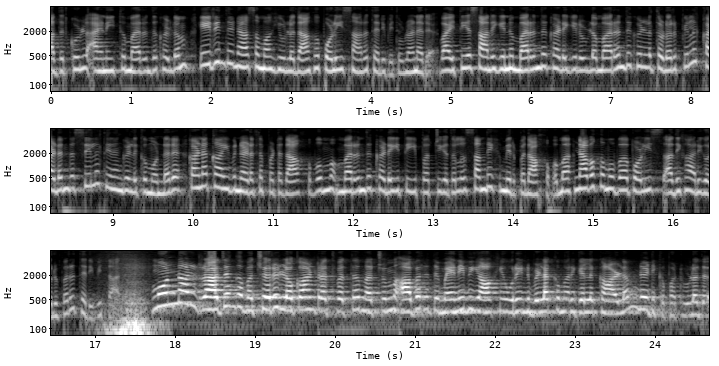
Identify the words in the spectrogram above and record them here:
அதற்குள் அனைத்து மருந்துகளும் எரிந்து நாசமாகியுள்ளதாக போலீசார் தெரிவித்துள்ளனர். வைத்தியசாலையின் மருந்து கடையில் உள்ள மருந்துகள் தொடர்பில் கடந்த சில தினங்களுக்கு முன்னர் கணக்காய்வு நடத்தப்பட்டதாகவும் மருந்து கடை தீ பற்றியதில் சந்தேகம் இருப்பதாகவும் நவகமுவ போலீஸ் அதிகாரி ஒருவர் தெரிவித்தார். முன்னாள் ராஜாங்க அமைச்சர் லொகான் ரத்வத்த மற்றும் அவரது மனைவி ஆகியோரின் விளக்கமறியல் காலம் நீடிக்கப்பட்டுள்ளது.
